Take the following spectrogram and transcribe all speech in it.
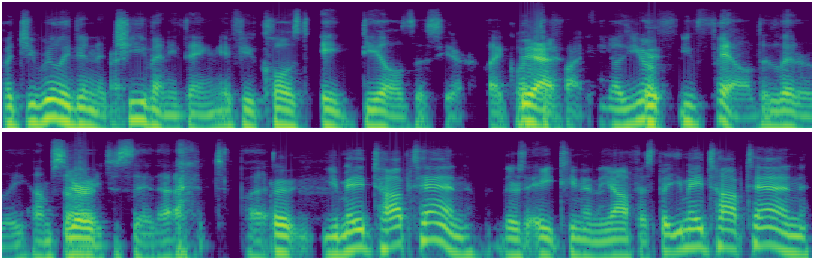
but you really didn't achieve anything if you closed eight deals this year. Like what Yeah. the fuck? You know, you're you failed literally. I'm sorry to say that. But you made top 10 there's 18 in the office but you made top 10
